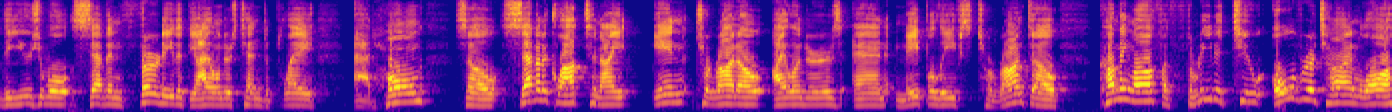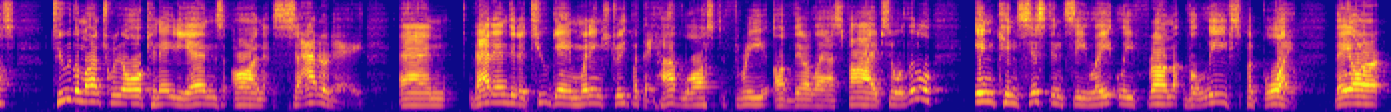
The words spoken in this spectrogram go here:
the usual 7:30 that the Islanders tend to play at home. So 7 o'clock tonight in Toronto, Islanders and Maple Leafs. Toronto coming off a 3-2 overtime loss to the Montreal Canadiens on Saturday. And that ended a two game winning streak, but they have lost three of their last five. So a little inconsistency lately from the Leafs, but boy, they are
